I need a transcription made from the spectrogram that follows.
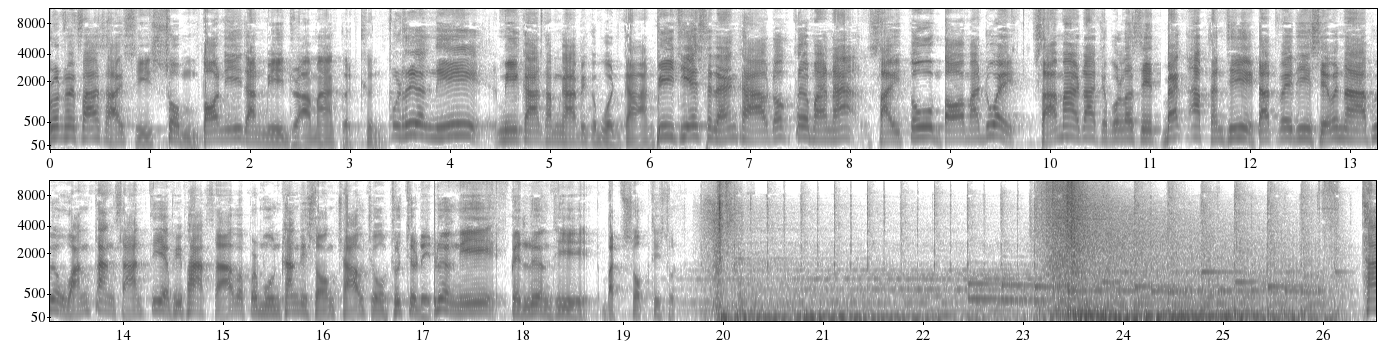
รถไฟฟ้าสายสีส้ม ตอนนี้ดันมีดราม่าเกิดขึ้น เรื่องนี้มีการทำงานเป็นกระบวนการ BTS แถลงข่าว ดรมานะ ใส่ตูมต่อมาด้วย สามารถราชพลสิทธิ์แบ็กอัพทันที จัดเวทีเสวนาเพื่อหวังตั้งศาลเตี้ยพิพากษาว่าประมูลครั้งที่สองเฉาโจทุจริต เรื่องนี้เป็นเรื่องที่บัดซบที่สุด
